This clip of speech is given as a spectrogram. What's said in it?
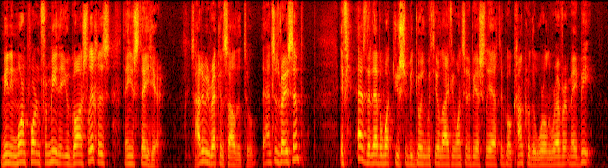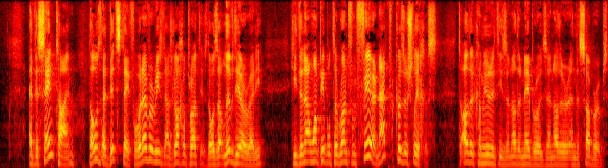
Meaning, more important for me that you go on shlichus than you stay here. So, how do we reconcile the two? The answer is very simple. If he has the Rebbe what you should be doing with your life, he wants you to be a shliach to go conquer the world wherever it may be. At the same time, those that did stay, for whatever reason, Hashgacha Pratis, those that lived here already, he did not want people to run from fear, not because of shlichus, to other communities and other neighborhoods and other and the suburbs,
